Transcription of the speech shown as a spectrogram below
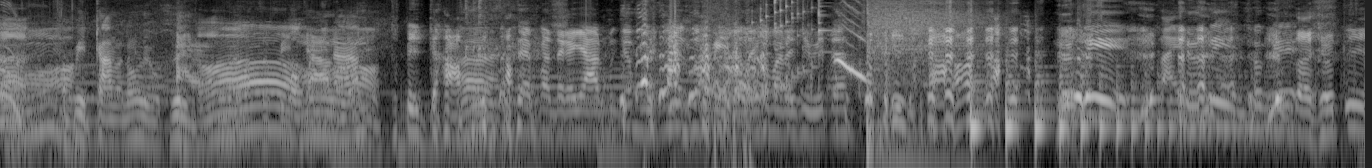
อ่าสปีดการมันต้องเร็วขึ้นอ๋อป้องมันมีน้สปีดกราวอ่าแต่ปั่นจักรยานมึงก็มีเรื่องสปีดอะไรเข้ามาในชีวิตนะสปีดกราวำเฮอร์ตี้สายเฮอร์ตี้ช่วงนี้แต่ชุดที่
